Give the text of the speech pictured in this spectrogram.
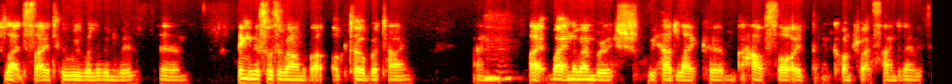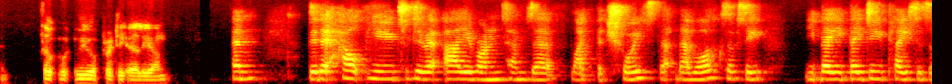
to like decide who we were living with um, I think this was around about October time, and mm-hmm. like by November-ish, we had like um, a house sorted and contract signed and everything. So we were pretty early on. And did it help you to do it earlier on in terms of like the choice that there was? Because obviously they they do places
